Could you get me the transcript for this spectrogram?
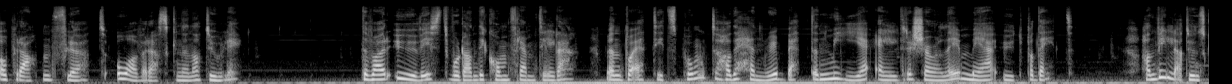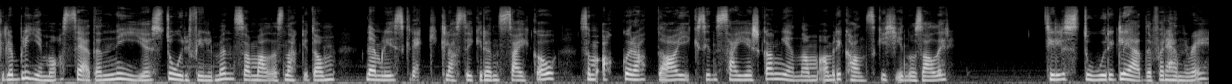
og praten fløt overraskende naturlig. Det var uvisst hvordan de kom frem til det, men på et tidspunkt hadde Henry bedt den mye eldre Shirley med ut på date. Han ville at hun skulle bli med og se den nye storfilmen som alle snakket om, nemlig skrekklassikeren Psycho, som akkurat da gikk sin seiersgang gjennom amerikanske kinosaler. Til stor glede for Henry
